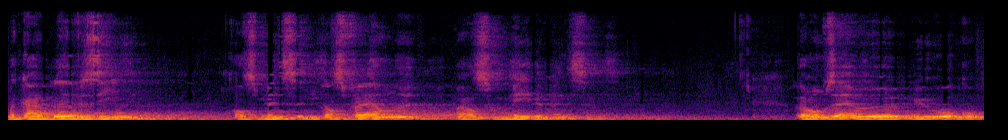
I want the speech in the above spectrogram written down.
elkaar blijven zien als mensen, niet als vijanden, maar als medemensen. Daarom zijn we nu ook op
